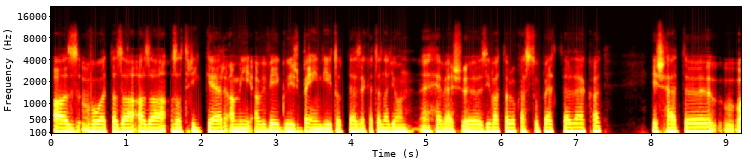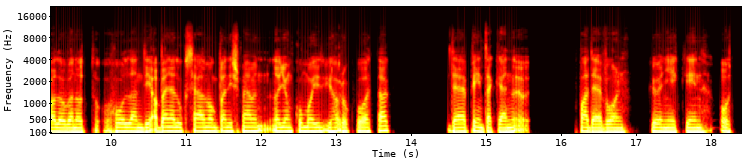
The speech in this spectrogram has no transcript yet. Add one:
az volt az a, az, a, az a trigger, ami, ami végül is beindította ezeket a nagyon heves ö, a szupercellákat, és hát valóban ott Hollandia, a Benelux államokban is már nagyon komoly viharok voltak, de pénteken Paderborn környékén ott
